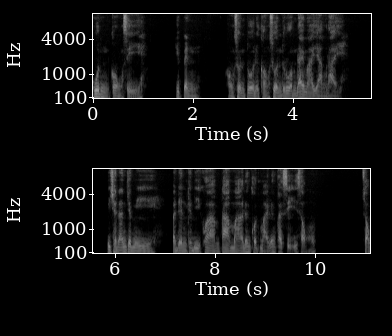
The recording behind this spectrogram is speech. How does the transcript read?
หุ้นกงสีที่เป็นของส่วนตัวหรือของส่วนรวมได้มาอย่างไรมิฉะนั้นจะมีประเด็นคดีความตามมาเรื่องกฎหมายเรื่องภาษีสอง สอง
